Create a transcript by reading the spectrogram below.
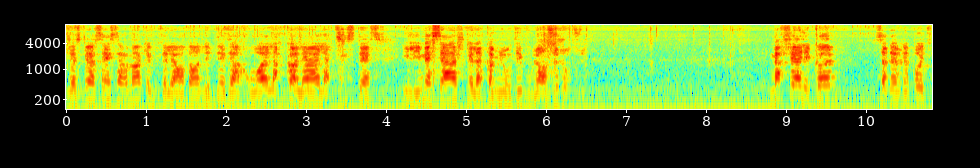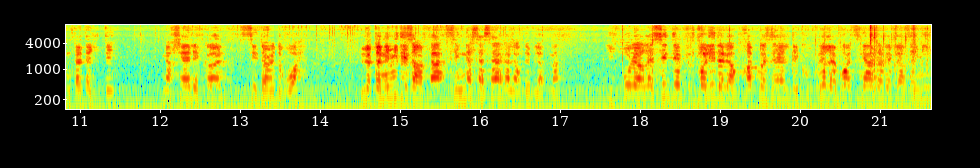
J'espère sincèrement que vous allez entendre le désarroi, la colère, la tristesse et les messages que la communauté vous lance aujourd'hui. Marcher à l'école, ça ne devrait pas être une fatalité. Marcher à l'école, c'est un droit. L'autonomie des enfants, c'est nécessaire à leur développement. Il faut leur laisser voler de leurs propres ailes, découvrir le voisinage avec leurs amis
